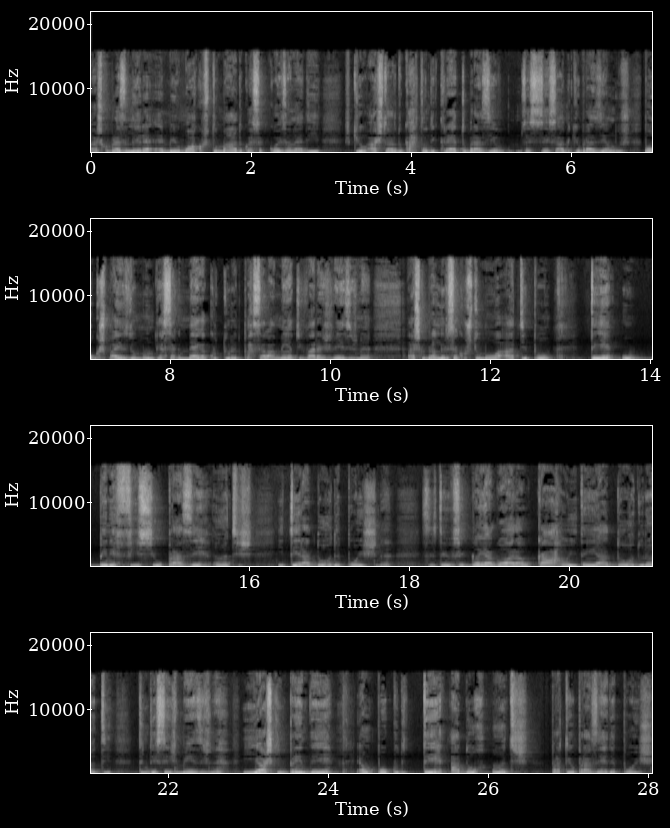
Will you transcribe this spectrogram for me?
Acho que o brasileiro é meio mal acostumado com essa coisa, né? De acho que a história do cartão de crédito. O Brasil, não sei se vocês sabem que o Brasil é um dos poucos países do mundo que tem essa mega cultura de parcelamento e várias vezes, né? Acho que o brasileiro se acostumou a tipo ter o benefício, o prazer antes e ter a dor depois, né? Você, tem, você ganha agora o carro e tem a dor durante 36 meses, né? E eu acho que empreender é um pouco de ter a dor antes para ter o prazer depois.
